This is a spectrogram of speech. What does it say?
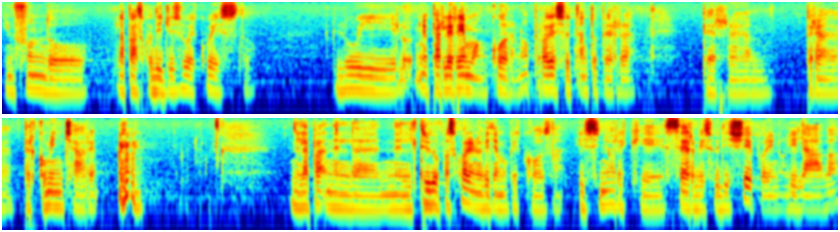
In fondo la Pasqua di Gesù è questo. Lui, lo, ne parleremo ancora, no? però adesso è tanto per, per, ehm, per, per cominciare. Nella, nel, nel trido pasquale noi vediamo che cosa? Il Signore che serve i suoi discepoli, no? li lava,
